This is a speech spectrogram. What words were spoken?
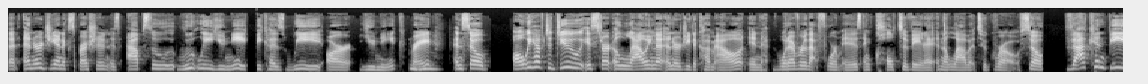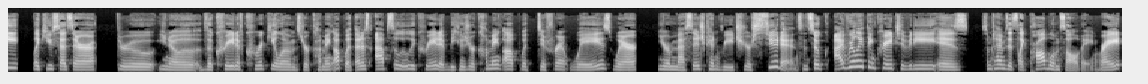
That energy and expression is absolutely unique because we are unique, right? Mm-hmm. And so all we have to do is start allowing that energy to come out in whatever that form is and cultivate it and allow it to grow. So that can be, like you said, Sarah, through, you know, the creative curriculums you're coming up with. That is absolutely creative because you're coming up with different ways where your message can reach your students. And so I really think creativity is sometimes it's like problem solving, right?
